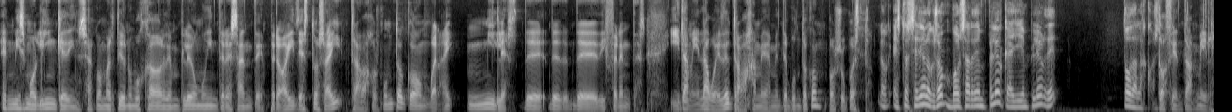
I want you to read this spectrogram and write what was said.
el mismo LinkedIn se ha convertido en un buscador de empleo muy interesante, pero hay de estos hay, trabajos.com, bueno, hay miles de, diferentes. Y también la web de trabajamediamente.com, por supuesto. Esto sería lo que son bolsas de empleo, que hay empleos de todas las cosas. 200.000.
